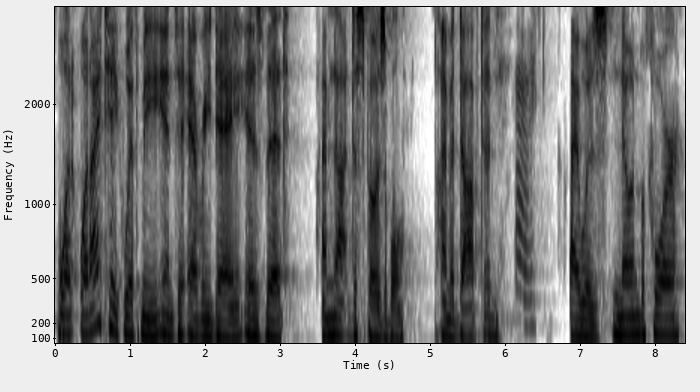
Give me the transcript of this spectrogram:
what, what I take with me into every day is that I'm not disposable. I'm adopted. Mm. I was known before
